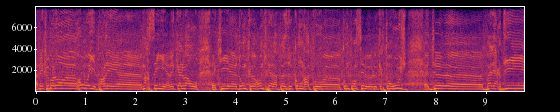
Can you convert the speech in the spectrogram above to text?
Avec le ballon euh, renvoyé par les euh, Marseillais, avec Alvaro, euh, qui est donc rentré à la place de Conrad pour compenser le, le carton rouge de Balerdi.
